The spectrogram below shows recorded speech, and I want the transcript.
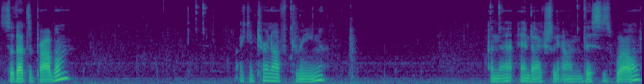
So that's a problem. I can turn off green on that and actually on this as well.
